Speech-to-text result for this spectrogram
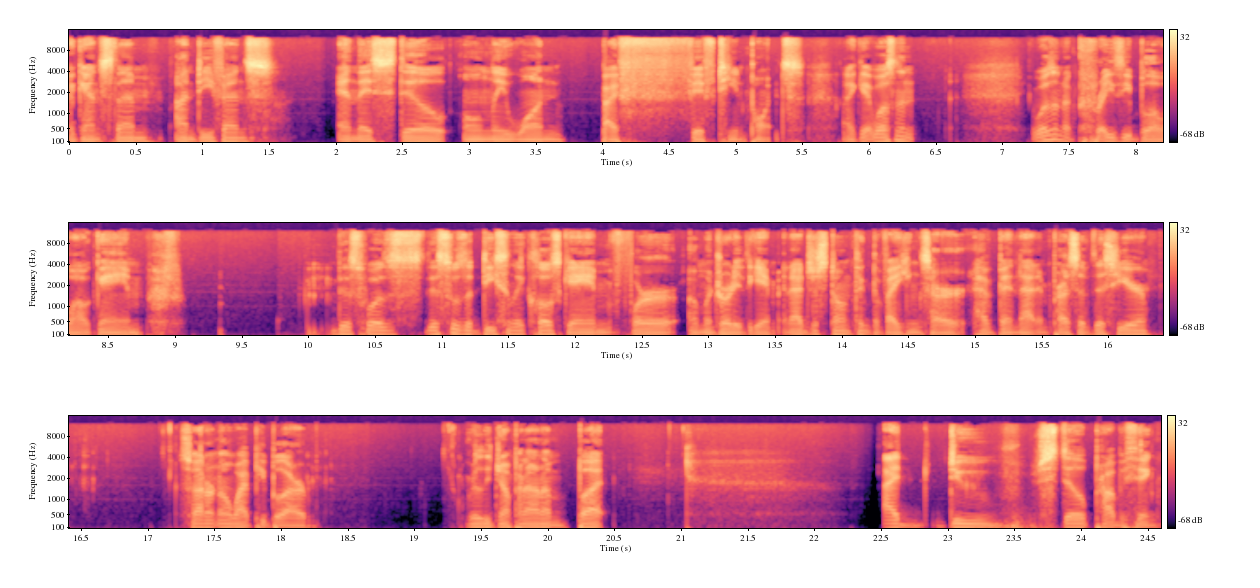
against them on defense, and they still only won by 15 points. Like it wasn't it wasn't a crazy blowout game. This was this was a decently close game for a majority of the game, and I just don't think the Vikings are have been that impressive this year. So I don't know why people are really jumping on them, but I do still probably think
